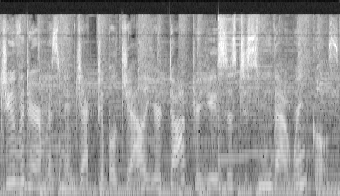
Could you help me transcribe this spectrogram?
Juvederm is an injectable gel your doctor uses to smooth out wrinkles.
